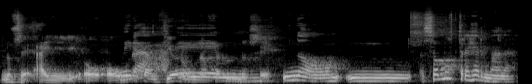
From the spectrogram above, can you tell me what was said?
No sé, hay. O, una canción o una. Em, no sé. No, mm, somos tres hermanas.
